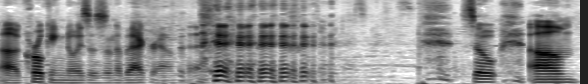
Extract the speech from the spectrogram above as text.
uh, croaking noises in the background. so, um,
